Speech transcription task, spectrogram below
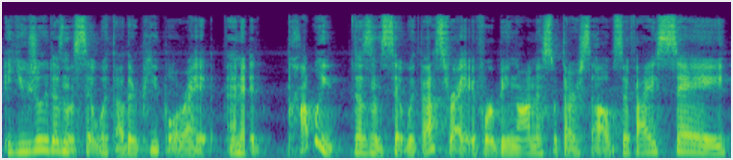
it usually doesn't sit with other people right. And it probably doesn't sit with us right if we're being honest with ourselves. If I say,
